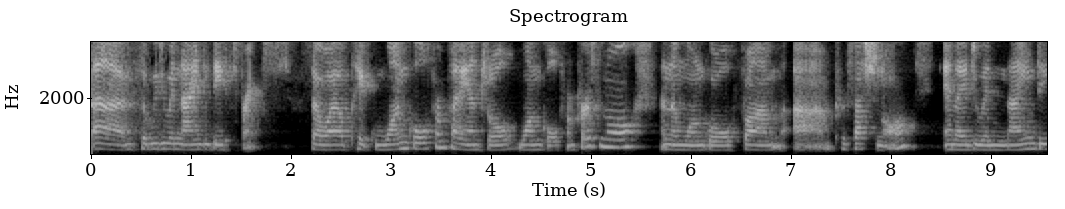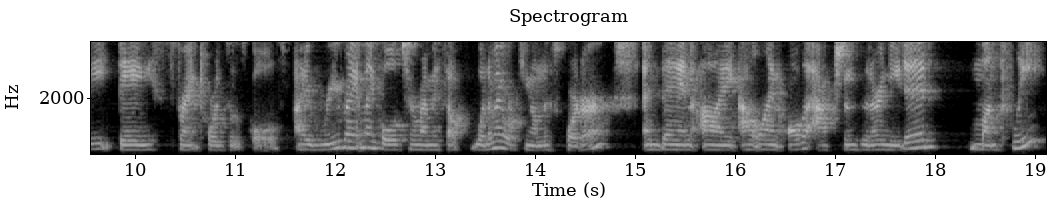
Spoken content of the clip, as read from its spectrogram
Um, so we do a 90 day sprint. So I'll pick one goal from financial, one goal from personal, and then one goal from um, professional. And I do a 90 day sprint towards those goals. I rewrite my goal to remind myself, what am I working on this quarter? And then I outline all the actions that are needed monthly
